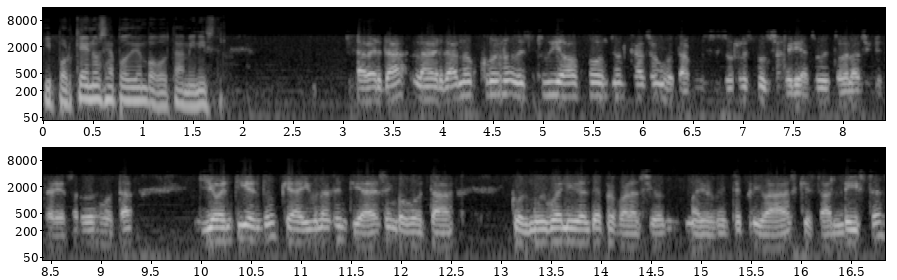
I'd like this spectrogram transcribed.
y por qué no se ha podido en Bogotá, ministro? La verdad, la verdad no, he estudiado a fondo el caso de Bogotá, pues eso es responsabilidad sobre todo la Secretaría de Salud de Bogotá. Yo entiendo que hay unas entidades en Bogotá con muy buen nivel de preparación, mayormente privadas, que están listas,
